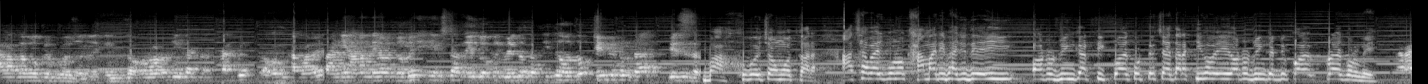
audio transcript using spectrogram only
আলাদা লোকের প্রয়োজন হয়। কিন্তু যখন অটো ডিঙ্কারটা থাকবে তখন খামারে পানি আনা নেওয়ার জন্য এক্সট্রা যে লোকের বেতনটা দিতে হতো সেই বেতনটা বেঁচে যাবে। বাহ খুবই চমৎকার। আচ্ছা ভাই কোনো খামারি ভাই যদি এই অটো ড্রিঙ্কারটি ক্রয় করতে চায় তারা কীভাবে এই অটো ড্রিঙ্কারটি ক্রয় করবে? তারা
